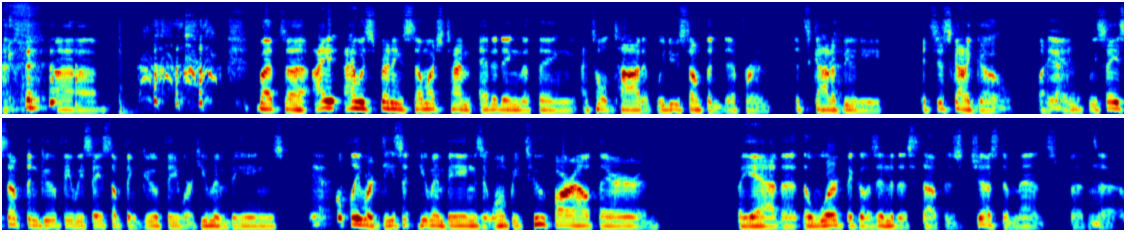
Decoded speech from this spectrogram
Uh, but uh, I, I was spending so much time editing the thing. I told Todd if we do something different, it's got to be, it's just got to go. Like, Yeah. and if we say something goofy, we say something goofy. We're human beings. Yeah. Hopefully, we're decent human beings. It won't be too far out there. And but yeah, the the work that goes into this stuff is just immense. But Mm. uh,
